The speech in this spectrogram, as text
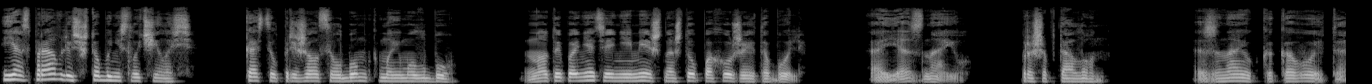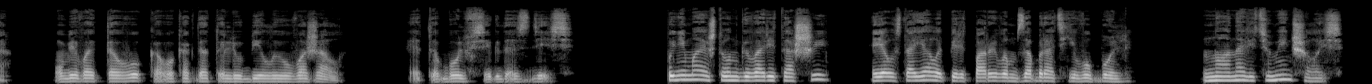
Я справлюсь, что бы ни случилось. Кастел прижался лбом к моему лбу. Но ты понятия не имеешь, на что похожа эта боль. А я знаю, прошептал он. Знаю, каково это убивать того, кого когда-то любил и уважал. Эта боль всегда здесь. Понимая, что он говорит о Ши, я устояла перед порывом забрать его боль. Но она ведь уменьшилась.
